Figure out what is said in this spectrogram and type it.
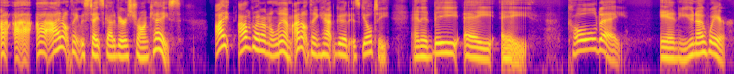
I, I, I don't think the state's got a very strong case. I I'll go out on a limb. I don't think Hapgood is guilty, and it'd be a a cold day in you know where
